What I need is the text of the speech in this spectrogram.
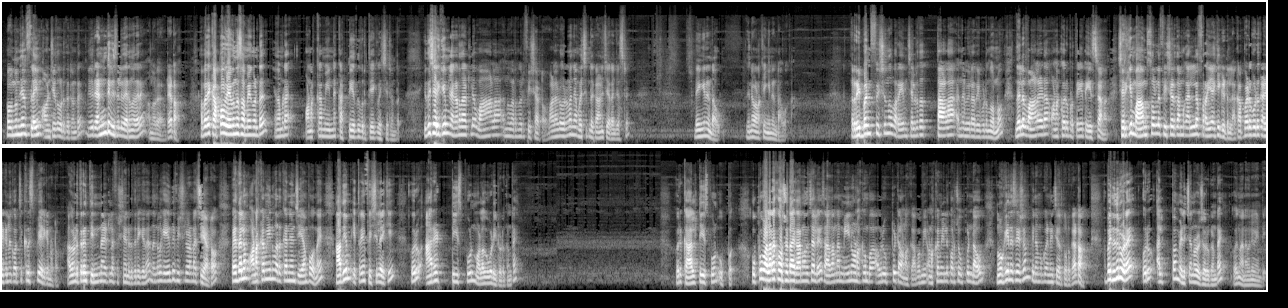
അപ്പോൾ ഒന്നും ഞാൻ ഫ്ലെയിം ഓൺ ചെയ്ത് കൊടുത്തിട്ടുണ്ട്. രണ്ട് വിസിൽ വരുന്നത് വരെ ഒന്നുകൂടെ ആവട്ടെ കേട്ടോ. അപ്പോൾ അത് കപ്പ വേവുന്ന സമയം കൊണ്ട് നമ്മുടെ ഉണക്ക മീനിനെ കട്ട് ചെയ്ത് വൃത്തിയാക്കി വെച്ചിട്ടുണ്ട്. ഇത് ശരിക്കും ഞങ്ങളുടെ നാട്ടിലെ വാള എന്ന് ഒരു ഫിഷ് ആട്ടോ. വാളയുടെ ഒരെണ്ണം ഞാൻ വെച്ചിട്ടുണ്ട്. കാണിച്ചു തരാം ജസ്റ്റ് എങ്ങനെ ഉണ്ടാവും. ഇതിന്റെ ഉണക്കം ഇങ്ങനെ ഉണ്ടാവുക. റിബൺ ഫിഷ് എന്ന് പറയും. ചിലത് തള എന്ന പേര് റിബൺ എന്ന് പറഞ്ഞു. എന്തായാലും വാളയുടെ ഉണക്ക ഒരു പ്രത്യേക ടേസ്റ്റാണ് ശരിക്കും മാംസമുള്ള ഫിഷ് എടുത്ത് നമുക്ക് നല്ല ഫ്രൈ ആക്കി കിട്ടില്ല. കപ്പയുടെ കൂടെ കഴിക്കണമെങ്കിൽ കുറച്ച് ക്രിസ്പി ആയിരിക്കണം കേട്ടോ. അതുകൊണ്ട് ഇത്രയും തിന്നായിട്ടുള്ള ഫിഷ് ഞാൻ എടുത്തിരിക്കുന്നത്. നിങ്ങൾക്ക് ഏത് ഫിഷിൽ വേണമെങ്കിൽ ചെയ്യാം കേട്ടോ. അപ്പോൾ എന്തായാലും ഉണക്കമീൻ വറുക്കാൻ ഞാൻ ചെയ്യാൻ പോകുന്നത് ആദ്യം ഇത്രയും ഫിഷിലേക്ക് ഒരു അര ടീസ്പൂൺ മുളക് പൊടി ഇട്ട് കൊടുക്കണ്ടേ? ഒരു കാൽ ടീസ്പൂൺ ഉപ്പ്. ഉപ്പ് വളരെ കുറച്ചിട്ടായി. കാരണം എന്ന് വെച്ചാൽ സാധാരണ മീൻ ഉണക്കുമ്പോൾ അവർ ഉപ്പിട്ട ഉണക്കുക അപ്പോൾ മീൻ ഉണക്ക മീനിൽ കുറച്ച് ഉപ്പുണ്ടാവും. നോക്കിയതിന് ശേഷം പിന്നെ നമുക്ക് വേണമെങ്കിൽ ചേർത്ത് കൊടുക്കാം കേട്ടോ. അപ്പോൾ ഇതിലൂടെ ഒരു അല്പം വെളിച്ചെണ്ണ ഒഴിച്ച് കൊടുക്കണ്ടേ? ഒരു നനവിന് വേണ്ടി.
